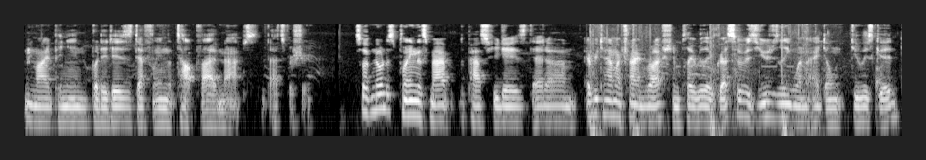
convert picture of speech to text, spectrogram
in my opinion, but it is definitely in the top five maps. That's for sure. So I've noticed playing this map the past few days that um, every time I try and rush and play really aggressive is usually when I don't do as good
